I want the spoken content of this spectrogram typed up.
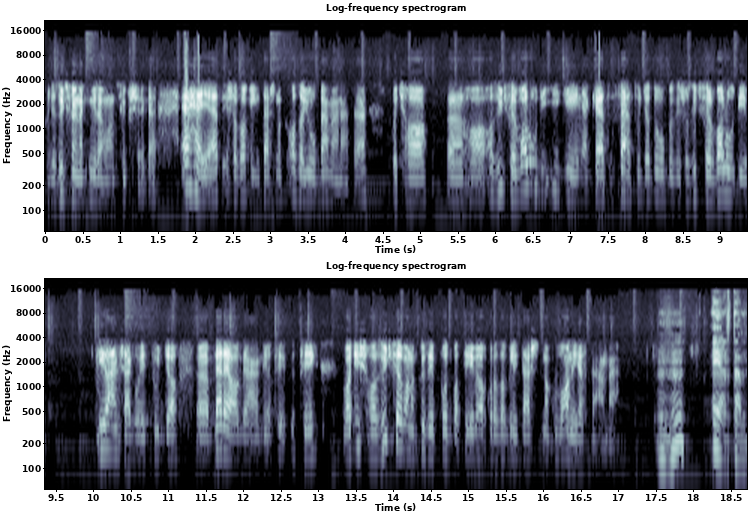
hogy az ügyfélnek mire van szüksége. Ehelyett, és az agilitásnak az a jó bemenete, hogyha ha az ügyfél valódi igényeket fel tudja dolgozni, és az ügyfél valódi kívánságait tudja bereagálni a cég, vagyis ha az ügyfél van a középpontba téve, akkor az agilitásnak van értelme. Uh-huh. Értem.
